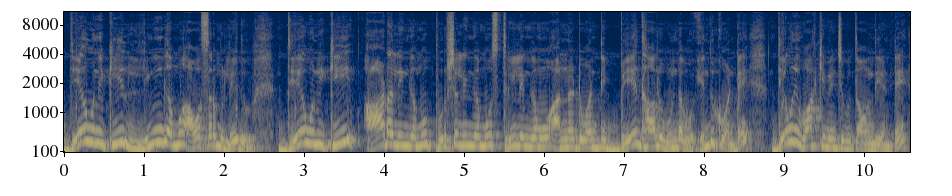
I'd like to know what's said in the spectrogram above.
దేవునికి లింగము అవసరము లేదు. దేవునికి ఆడలింగము పురుషలింగము స్త్రీలింగము అన్నటువంటి భేదాలు ఉండవు. ఎందుకు అంటే దేవుని వాక్యం ఏం చెబుతా ఉంది అంటే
